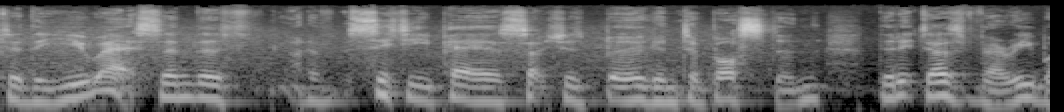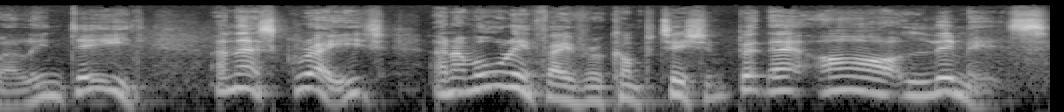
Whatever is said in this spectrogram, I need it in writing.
to the US and the kind of city pairs such as Bergen to Boston that it does very well indeed. And that's great. And I'm all in favour of competition, but there are limits.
